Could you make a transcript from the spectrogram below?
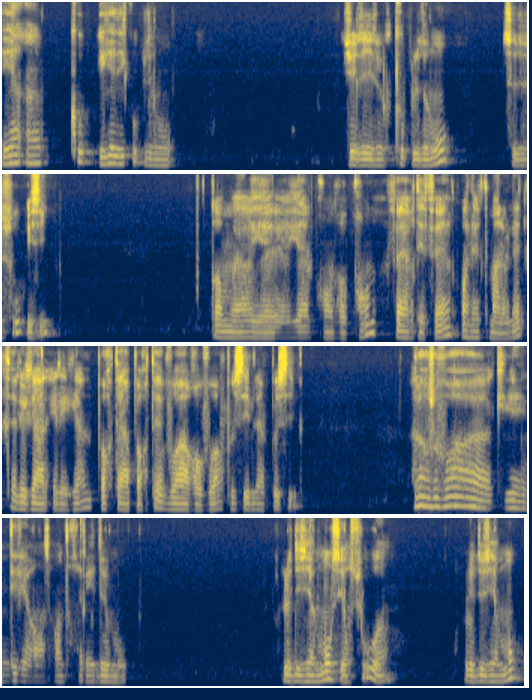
il y a un couple, il y a des couples de mots. Lis le couple de mots, ce dessous, ici. Comme réel, réel, prendre, prendre, faire, défaire, honnête, malhonnête, légal, illégal, porter, apporter, voir, revoir, possible, impossible. Alors je vois qu'il y a une différence entre les deux mots. Le deuxième mot surtout, hein, le deuxième mot,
